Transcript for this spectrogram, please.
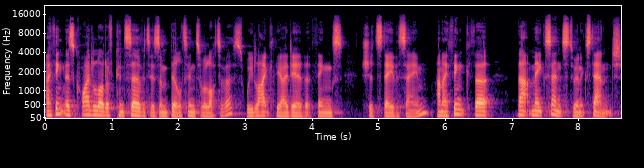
I think there's quite a lot of conservatism built into a lot of us. We like the idea that things should stay the same, and I think that that makes sense to an extent.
